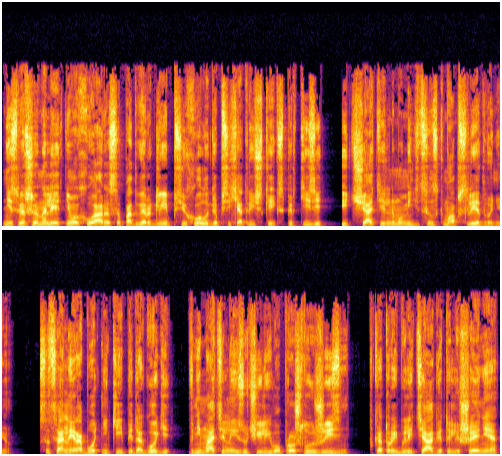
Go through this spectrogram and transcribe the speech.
Несовершеннолетнего Хуареса подвергли психолого-психиатрической экспертизе и тщательному медицинскому обследованию. Социальные работники и педагоги внимательно изучили его прошлую жизнь, в которой были тяготы, лишения,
